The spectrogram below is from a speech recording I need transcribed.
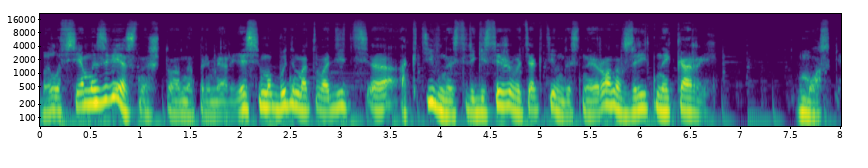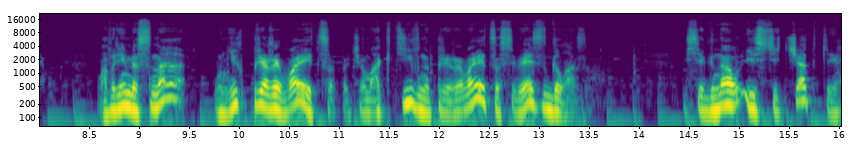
было всем известно, что, например, если мы будем отводить э, активность, регистрировать активность нейронов зрительной коры в мозге, во время сна у них прерывается, причем активно прерывается связь с глазом. И сигнал из сетчатки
